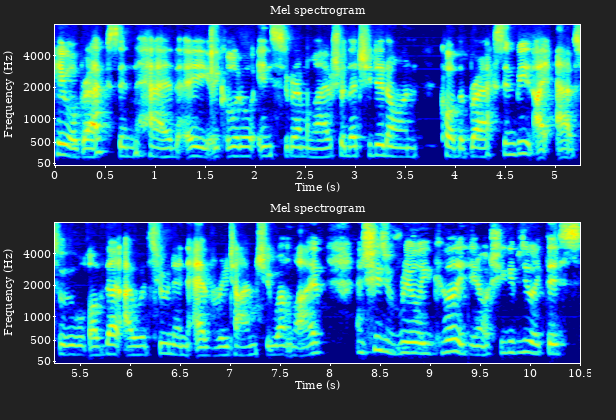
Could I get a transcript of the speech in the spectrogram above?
Kayla Braxton had a like a little Instagram live show that she did on called the Braxton Beat. I absolutely love that. I would tune in every time she went live, and she's really good. You know, she gives you like this.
